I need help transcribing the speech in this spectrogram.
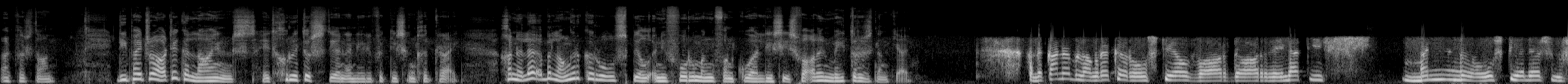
Ek verstaan. Die Patriotic Alliance het groter steun in hierdie verkiesing gekry. Gaan hulle 'n belangrike rol speel in die vorming van koalisies veral in metros dink jy? Hulle kan 'n belangrike rol speel waar daar relatief min rolspelers hoef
